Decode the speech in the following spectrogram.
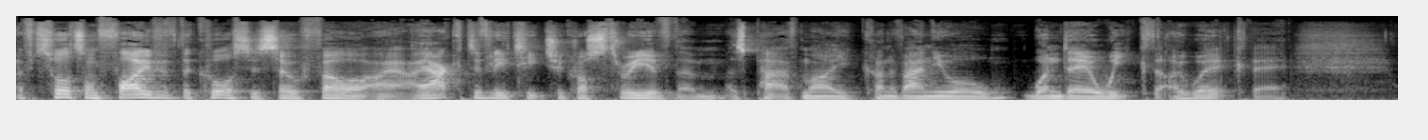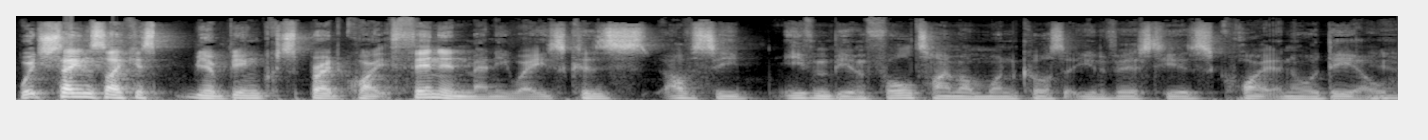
I've taught on five of the courses so far. I, I actively teach across three of them as part of my kind of annual one day a week that I work there which sounds like it's you know being spread quite thin in many ways because obviously even being full time on one course at university is quite an ordeal. Yeah.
